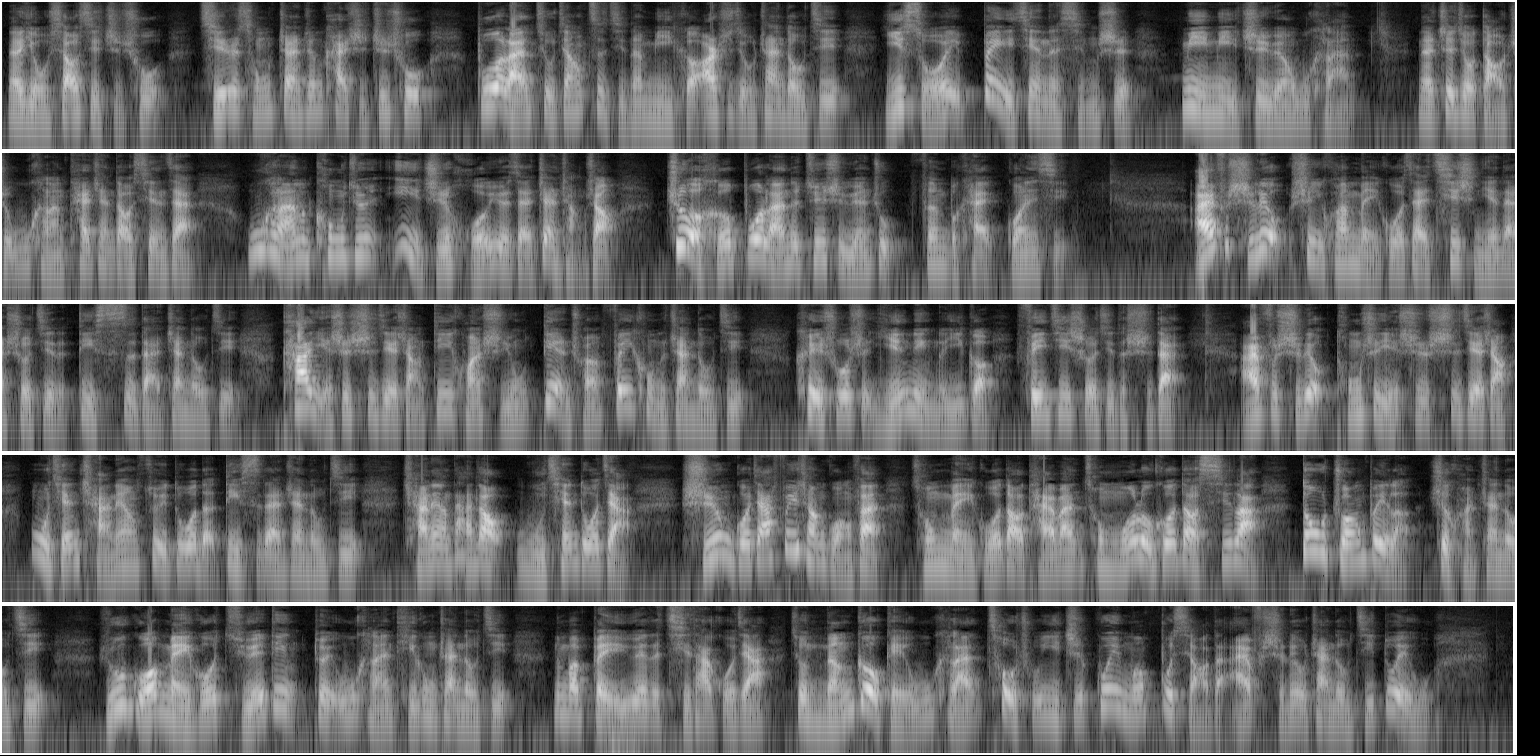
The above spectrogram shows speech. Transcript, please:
那有消息指出，其实从战争开始之初。波兰就将自己的米格二十九战斗机以所谓备件的形式秘密支援乌克兰，那这就导致乌克兰开战到现在，乌克兰的空军一直活跃在战场上，这和波兰的军事援助分不开关系。F 十六是一款美国在七十年代设计的第四代战斗机，它也是世界上第一款使用电传飞控的战斗机，可以说是引领了一个飞机设计的时代。F 十六同时也是世界上目前产量最多的第四代战斗机，产量达到五千多架，使用国家非常广泛，从美国到台湾，从摩洛哥到希腊都装备了这款战斗机。如果美国决定对乌克兰提供战斗机，那么北约的其他国家就能够给乌克兰凑出一支规模不小的 F 十六战斗机队伍。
